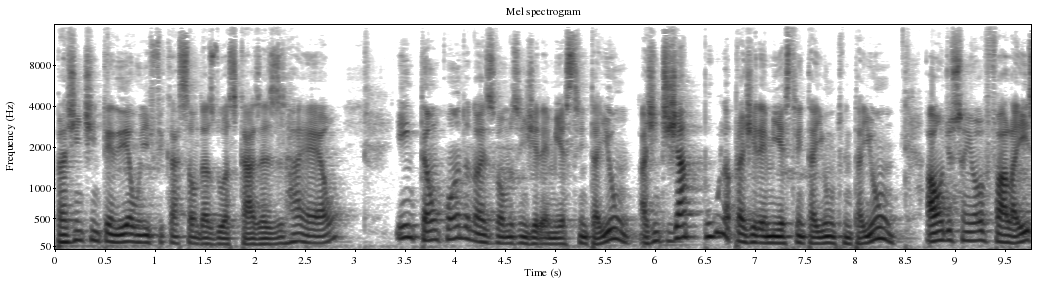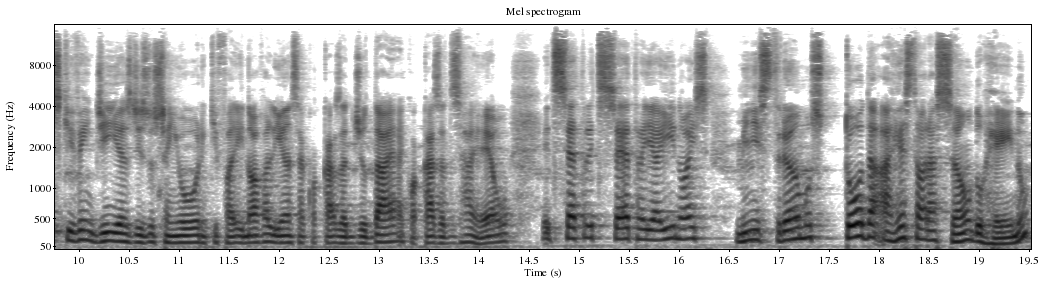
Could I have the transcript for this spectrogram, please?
para a gente entender a unificação das duas casas de Israel e então, quando nós vamos em Jeremias 31, a gente já pula para Jeremias 31, 31, onde o Senhor fala: Eis que vem dias, diz o Senhor, em que farei nova aliança com a casa de Judá, com a casa de Israel, etc, etc. E aí nós ministramos toda a restauração do reino,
